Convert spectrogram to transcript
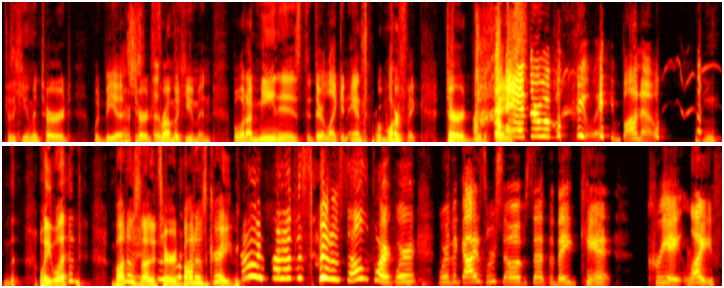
because a human turd would be a It's turd poop? from a human. But what I mean is that they're like an anthropomorphic turd with a face. Anthropo- wait, wait, Bono. Wait, what? Bono's not a turd. Bono's great. No, it's that episode of South Park where where the guys were so upset that they can't create life.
